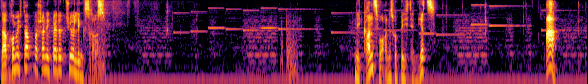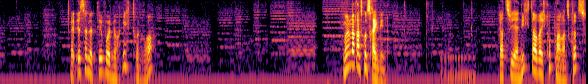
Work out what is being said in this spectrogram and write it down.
Da komme ich dann wahrscheinlich bei der Tür links raus. Ne, ganz woanders. Wo bin ich denn jetzt? Das ist an der Tür, wo ich noch nicht drin war. Ich muss mal ganz kurz reingehen. Dazu ja nicht, aber ich guck mal ganz kurz.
